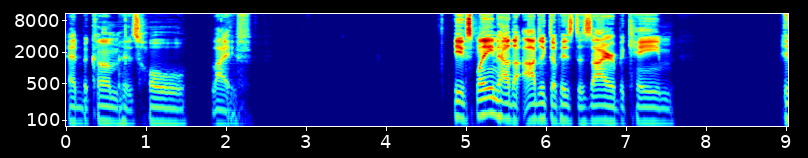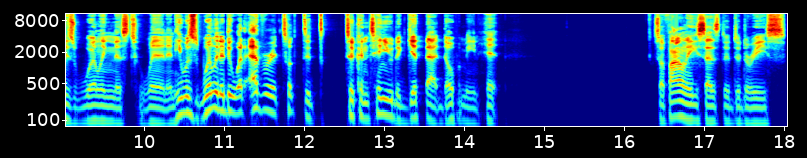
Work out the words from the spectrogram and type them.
had become his whole life. He explained how the object of his desire became his willingness to win. And he was willing to do whatever it took to to continue to get that dopamine hit. So finally he says to, to Derice,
